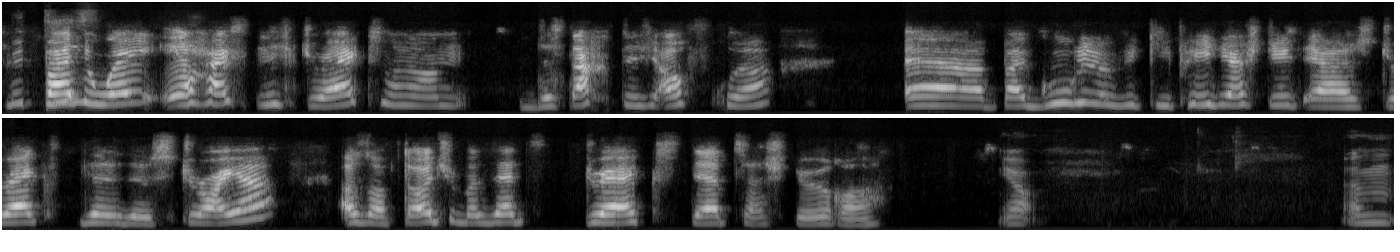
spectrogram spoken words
Mit By the way, er heißt nicht Drax, sondern das dachte ich auch früher. Äh, bei Google und Wikipedia steht, er ist Drax the Destroyer. Also auf Deutsch übersetzt Drax der Zerstörer. Ähm,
